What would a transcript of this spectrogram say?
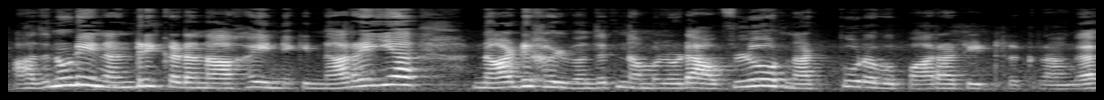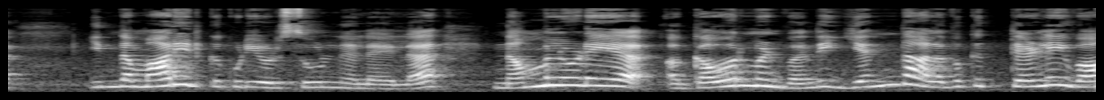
அதனுடைய நன்றி கடனாக இன்னைக்கு நிறைய நாடுகள் வந்துட்டு நம்மளோட அவ்வளோ ஒரு நட்புறவு பாராட்டிட்டு இருக்கிறாங்க. இந்த மாதிரி இருக்கக்கூடிய ஒரு சூழ்நிலையில நம்மளுடைய கவர்மெண்ட் வந்து எந்த அளவுக்கு தெளிவா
